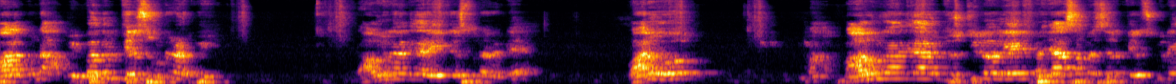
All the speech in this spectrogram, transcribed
వాళ్ళకున్న ఇబ్బందులు తెలుసుకుంటున్నాడు పోయి. రాహుల్ గాంధీ గారు ఏం చేస్తున్నారంటే వారు మా- రాహుల్ గాంధీ గారి దృష్టిలో లేని ప్రజా సమస్యలు తెలుసుకునే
